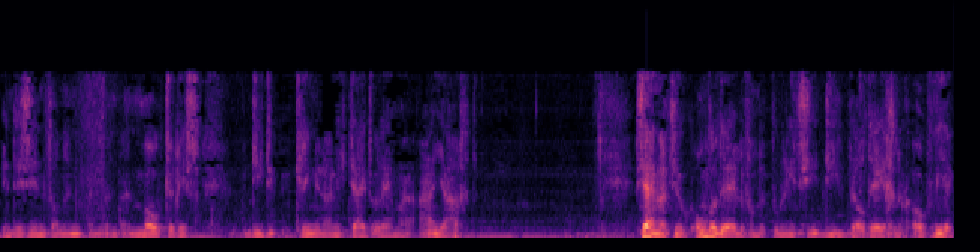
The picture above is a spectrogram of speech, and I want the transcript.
In de zin van een, een, een motor is die de criminaliteit alleen maar aanjaagt. Zijn natuurlijk onderdelen van de politie die wel degelijk ook weer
